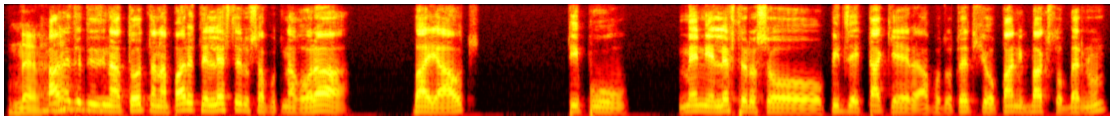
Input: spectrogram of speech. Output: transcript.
Ναι, ναι, ναι. Χάνετε τη δυνατότητα να πάρετε ελεύθερους από την αγορά buyout, τύπου μένει ελεύθερος ο PJ Tucker από το τέτοιο Panic Back στο παίρνουν.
